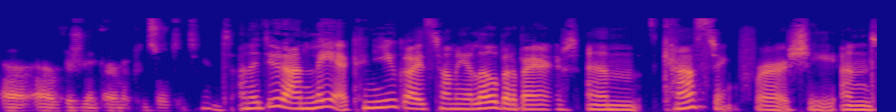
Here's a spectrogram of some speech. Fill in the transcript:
our, our visual impairment consultant. And I do that. And Lia, can you guys tell me a little bit about um, casting for Shee? And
